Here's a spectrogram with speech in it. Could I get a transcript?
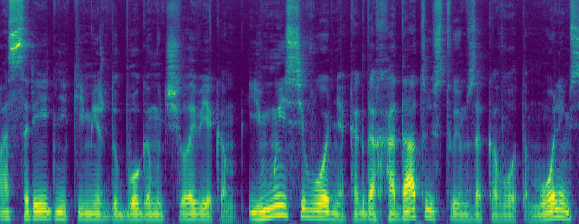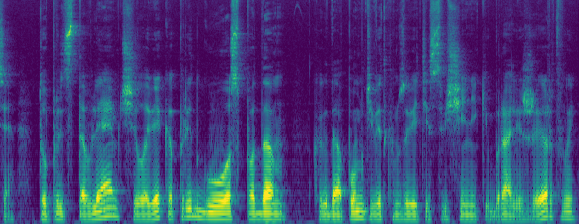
посредники между Богом и человеком. И мы сегодня, когда ходатайствуем за кого-то, молимся, то представляем человека пред Господом. Когда, помните, в Ветхом Завете священники брали жертвы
